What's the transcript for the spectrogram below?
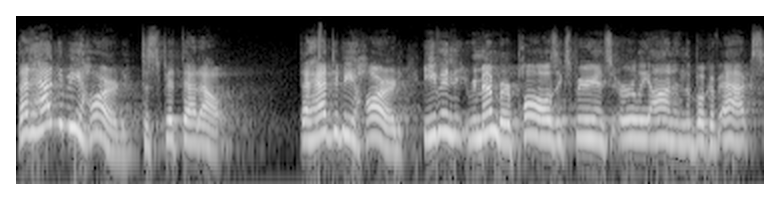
That had to be hard to spit that out. That had to be hard. Even remember, Paul's experience early on in the book of Acts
